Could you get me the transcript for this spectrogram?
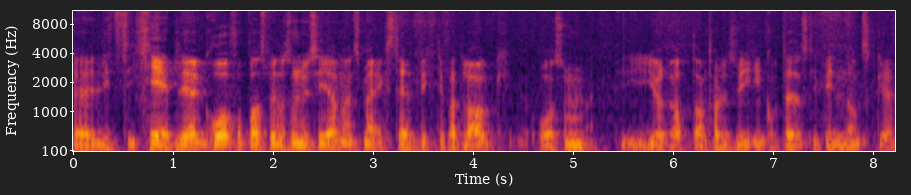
Litt kjedelige, grå fotballspillere, som du sier, men som er ekstremt viktig for et lag, og som gjør at antakeligvis Viking kommer til å slippe inn ganske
